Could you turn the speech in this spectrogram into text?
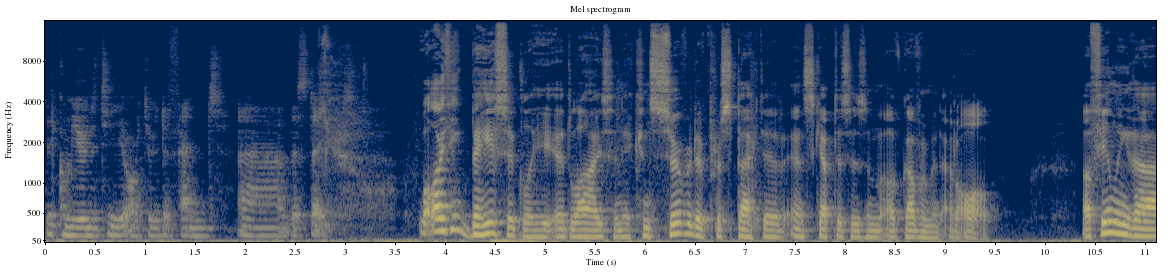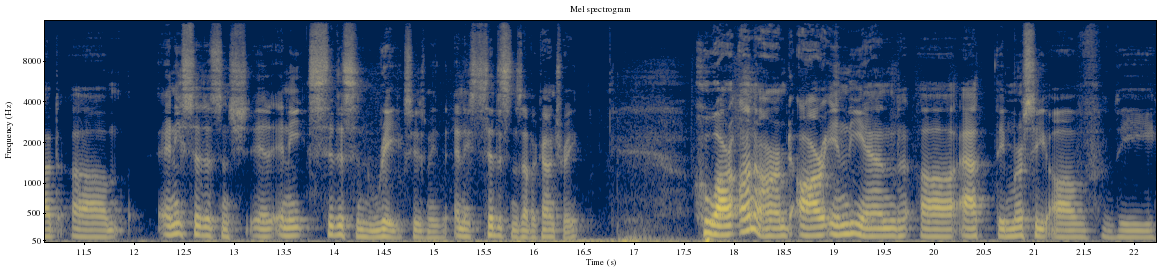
the community or to defend uh, the state? Well, I think basically it lies in a conservative perspective and skepticism of government at all. A feeling that um, any citizen, any citizenry, excuse me, any citizens of a country who are unarmed are in the end uh, at the mercy of the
